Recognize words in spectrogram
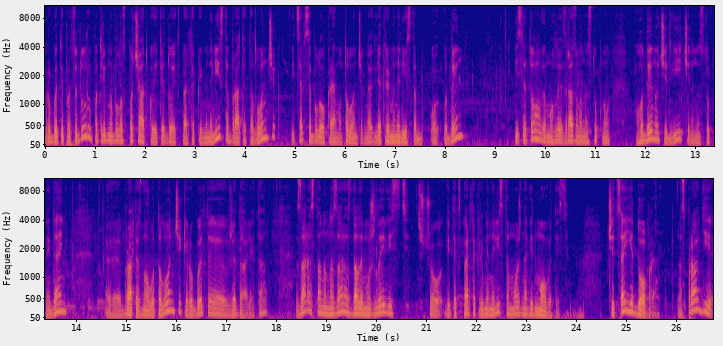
робити процедуру, потрібно було спочатку йти до експерта-криміналіста, брати талончик, і це все було окремо. Талончик для криміналіста був один. Після того ви могли зразу на наступну годину чи дві, чи на наступний день е, брати знову талончик і робити вже далі. Та? Зараз, станом на зараз, дали можливість, що від експерта-криміналіста можна відмовитись. Чи це є добре? Насправді,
